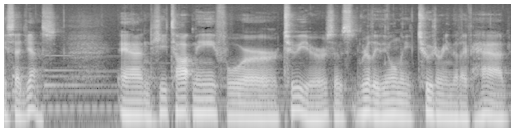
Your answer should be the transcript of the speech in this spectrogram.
he said yes. And he taught me for two years. It was really the only tutoring that I've had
